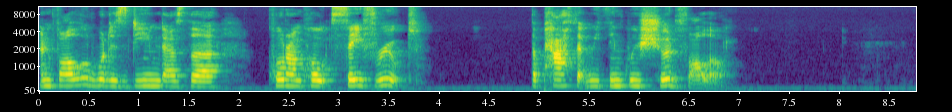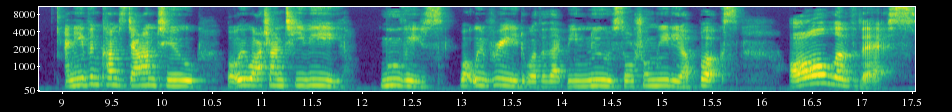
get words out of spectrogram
and followed what is deemed as the quote unquote safe route, the path that we think we should follow. And even comes down to what we watch on TV, movies, what we read, whether that be news, social media, books. All of this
